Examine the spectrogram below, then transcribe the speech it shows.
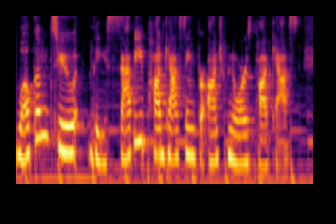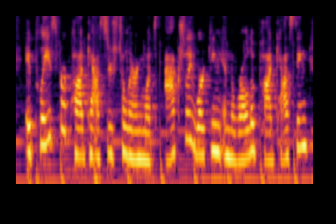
Welcome to the Savvy Podcasting for Entrepreneurs podcast, a place for podcasters to learn what's actually working in the world of podcasting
